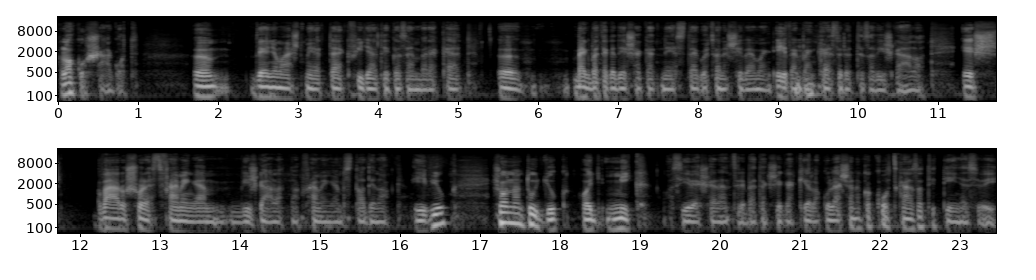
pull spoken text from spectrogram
a lakosságot. Vérnyomást mértek, figyelték az embereket, megbetegedéseket néztek, 50-es években kezdődött ez a vizsgálat, és a városról ezt Framingham vizsgálatnak, Framingham study-nak hívjuk, és onnan tudjuk, hogy mik a szív- és rendszeri betegségek kialakulásának a kockázati tényezői.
